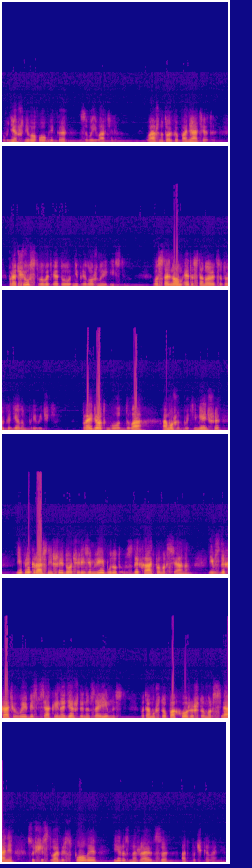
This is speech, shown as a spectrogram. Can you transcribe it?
внешнего облика завоевателя. Важно только понять это, прочувствовать эту непреложную истину. В остальном это становится только делом привычки. Пройдет год-два, а может быть и меньше, и прекраснейшие дочери Земли будут вздыхать по марсианам, и вздыхать, увы, без всякой надежды на взаимность, потому что похоже, что марсиане — существа бесполые и размножаются от почкования.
